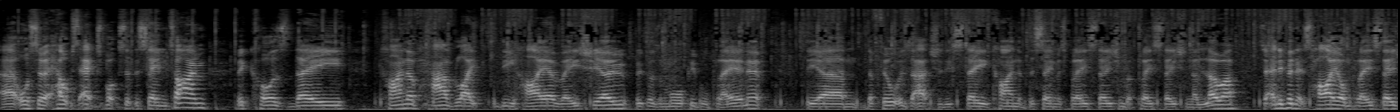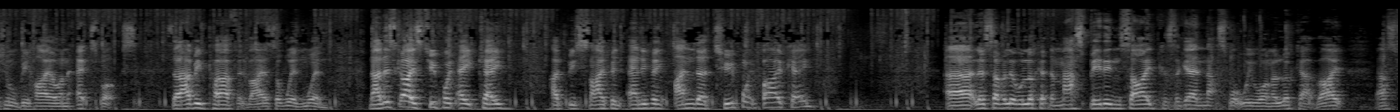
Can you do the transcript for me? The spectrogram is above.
Uh, also, it helps Xbox at the same time. Because they kind of have like the higher ratio. Because more people playing it the um, the filters actually stay kind of the same as PlayStation, but PlayStation are lower. So anything that's high on PlayStation will be higher on Xbox. So that'd be perfect, right? It's a win-win. Now this guy's 2.8k. I'd be sniping anything under 2.5k. Uh, let's have a little look at the mass bid inside, because again, that's what we want to look at, right? That's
